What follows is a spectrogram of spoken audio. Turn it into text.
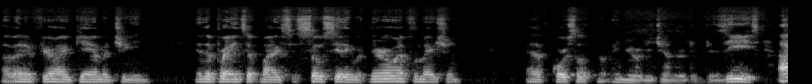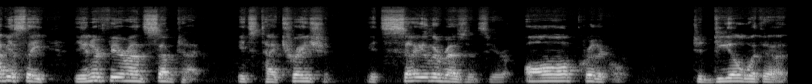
of interferon gamma gene in the brains of mice associating with neuroinflammation and, of course, ultimately neurodegenerative disease. Obviously, the interferon subtype, its titration, its cellular residency are all critical to deal with a,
